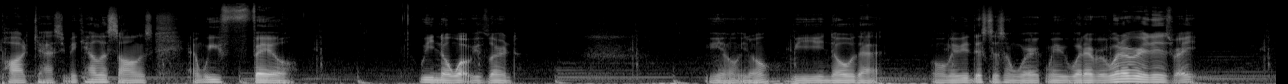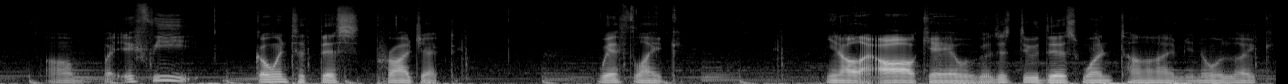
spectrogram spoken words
podcasts. We make hella songs, and we fail. We know what we've learned. You know, you know, we know that oh maybe this doesn't work maybe whatever whatever it is right um but if we go into this project with like you know like oh, okay we'll just do this one time you know like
